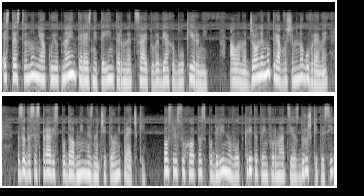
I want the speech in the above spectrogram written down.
Естествено, някои от най-интересните интернет сайтове бяха блокирани, ала на Джоне му трябваше много време, за да се справи с подобни незначителни пречки. После сухота сподели новооткритата информация с дружките си,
